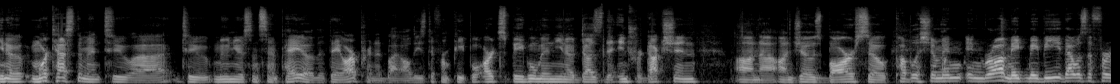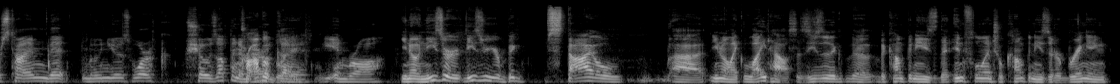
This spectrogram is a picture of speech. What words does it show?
you know more testament to uh, to Munoz and Sampayo that they are printed by all these different people. Art Spiegelman, you know, does the introduction on uh, on Joe's bar. So Publish them in, in Raw. Maybe, maybe that was the first time that Munoz's work shows up in Probably. America in Raw. you know, and these are these are your big style, uh, you know, like lighthouses. These are the, the the companies, the influential companies that are bringing.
